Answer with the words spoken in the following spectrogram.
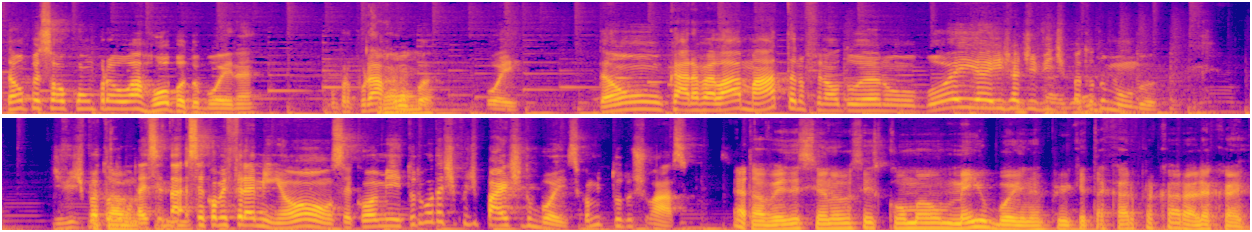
Então o pessoal compra o arroba do boi, né? Compra por Caralho. arroba boi. Então o cara vai lá, mata no final do ano o boi e aí já divide pra todo mundo. Divide pra Eu todo mundo. Aí você, tá- você come filé mignon, você come tudo quanto é tipo de parte do boi. Você come tudo churrasco. É, talvez esse ano vocês comam meio boi, né? Porque tá caro pra caralho a carne.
